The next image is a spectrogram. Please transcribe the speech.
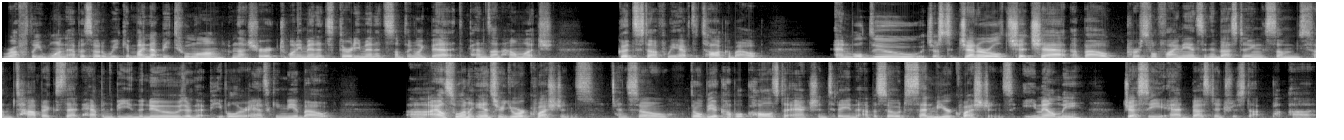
roughly one episode a week. It might not be too long, I'm not sure 20 minutes, 30 minutes, something like that. It depends on how much good stuff we have to talk about. And we'll do just a general chit chat about personal finance and investing, some, some topics that happen to be in the news or that people are asking me about. Uh, I also want to answer your questions. And so there will be a couple calls to action today in the episode. Send me your questions. Email me, jesse at bestinterest. Uh,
